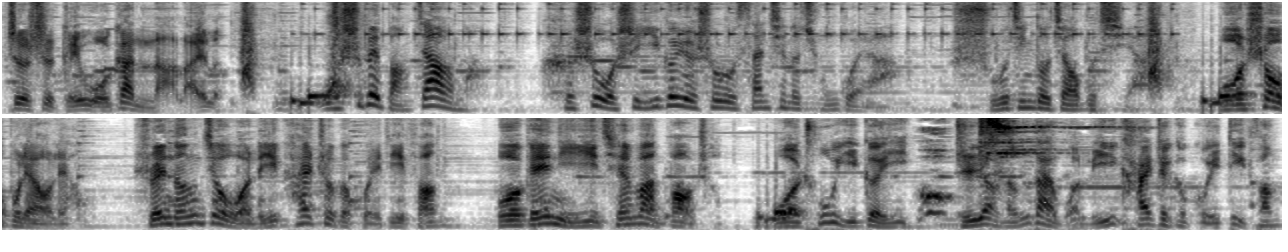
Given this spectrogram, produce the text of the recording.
这是给我干哪来了？我是被绑架了吗？可是我是一个月收入三千的穷鬼啊，赎金都交不起啊！我受不了了，谁能救我离开这个鬼地方？我给你一千万报酬，我出一个亿，只要能带我离开这个鬼地方。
